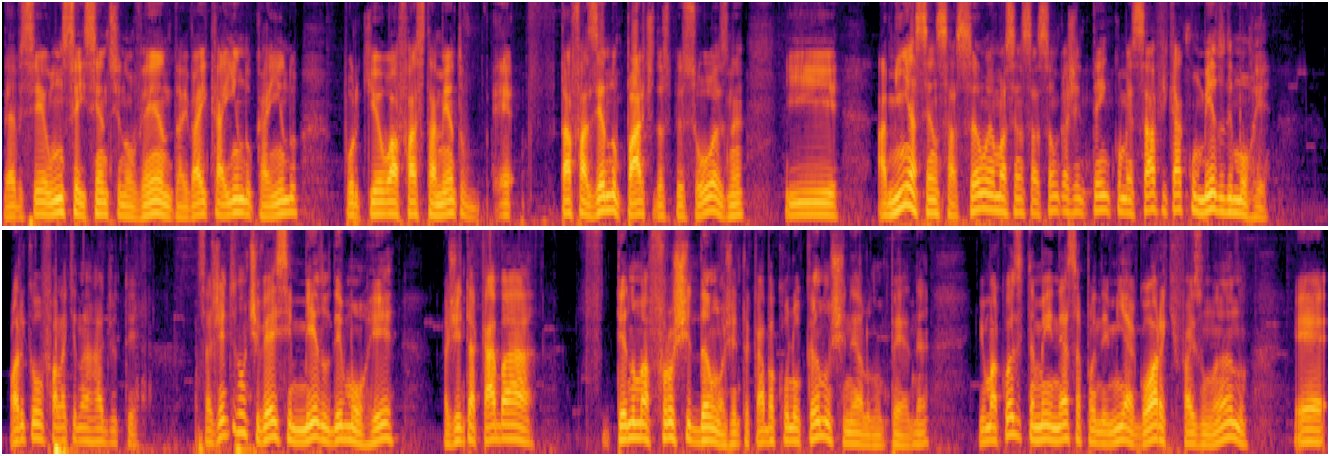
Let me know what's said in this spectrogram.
Deve ser 1,690 e vai caindo, caindo, porque o afastamento está é, tá fazendo parte das pessoas, né? E a minha sensação é uma sensação que a gente tem que começar a ficar com medo de morrer. Olha o que eu vou falar aqui na Rádio T. Se a gente não tiver esse medo de morrer, a gente acaba tendo uma frouxidão, a gente acaba colocando um chinelo no pé, né? E uma coisa que também nessa pandemia, agora que faz um ano, é,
